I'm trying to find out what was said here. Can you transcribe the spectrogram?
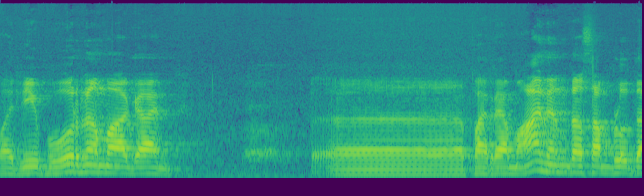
പരിപൂർണമാകാൻ പരമാനന്ദ സംപ്ലുത.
